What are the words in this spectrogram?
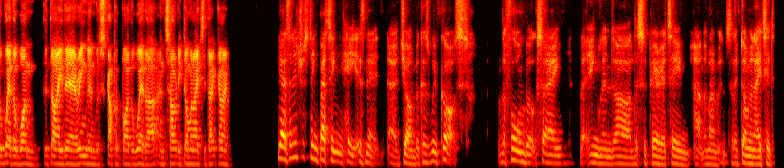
the weather won the day there. England was scuppered by the weather and totally dominated that game. Yeah, it's an interesting betting heat, isn't it, uh, John? Because we've got the form book saying that England are the superior team at the moment. So they've dominated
